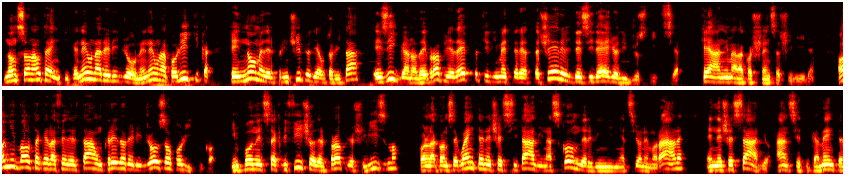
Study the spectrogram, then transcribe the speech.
non sono autentiche né una religione né una politica che in nome del principio di autorità esigano dai propri adepti di mettere a tacere il desiderio di giustizia che anima la coscienza civile. Ogni volta che la fedeltà a un credo religioso o politico impone il sacrificio del proprio civismo, con la conseguente necessità di nascondere l'indignazione morale, è necessario, anzi eticamente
